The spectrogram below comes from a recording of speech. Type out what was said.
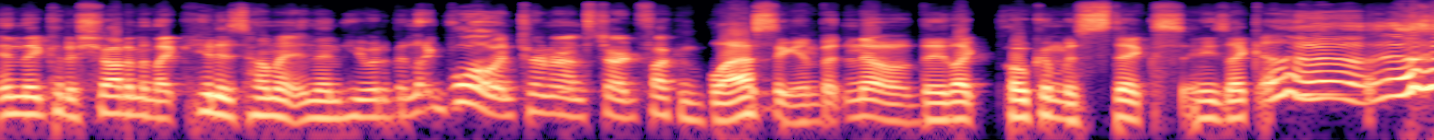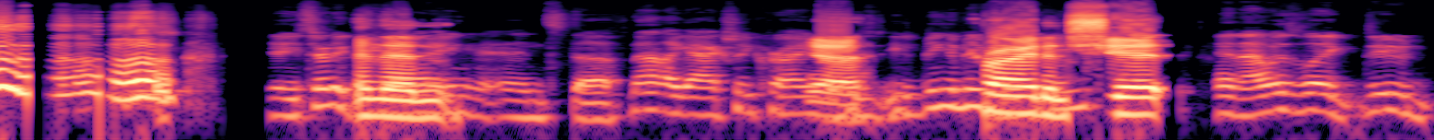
and they could have shot him and like hit his helmet and then he would have been like whoa and turn around and started fucking blasting him but no they like poke him with sticks and he's like ah, ah, ah," Yeah, he started And then- crying and stuff. Not like actually crying. Yeah. He was, he was being a big cried and shit And I was like, dude,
